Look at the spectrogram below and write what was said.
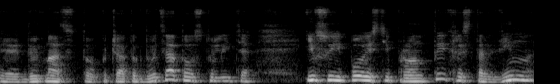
19-го, початок 20-го століття. І в своїй повісті про Антихриста він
